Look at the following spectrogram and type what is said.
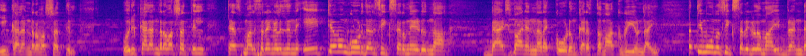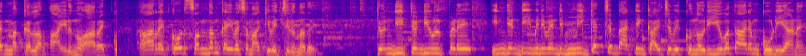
ഈ കലണ്ടർ വർഷത്തിൽ. ഒരു കലണ്ടർ വർഷത്തിൽ ടെസ്റ്റ് മത്സരങ്ങളിൽ നിന്ന് ഏറ്റവും കൂടുതൽ സിക്സർ നേടുന്ന ബാറ്റ്സ്മാൻ എന്ന റെക്കോർഡും കരസ്ഥമാക്കുകയുണ്ടായി. മുപ്പത്തിമൂന്ന് സിക്സറുകളുമായി ബ്രണ്ടൻ മക്കല്ലം ആയിരുന്നു ആ റെക്കോർഡ് ആ റെക്കോർഡ് സ്വന്തം കൈവശമാക്കി വെച്ചിരുന്നത്. ട്വന്റി ട്വന്റി ഉൾപ്പെടെ ഇന്ത്യൻ ടീമിന് വേണ്ടി മികച്ച ബാറ്റിംഗ് കാഴ്ചവെക്കുന്ന ഒരു യുവതാരം കൂടിയാണ്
